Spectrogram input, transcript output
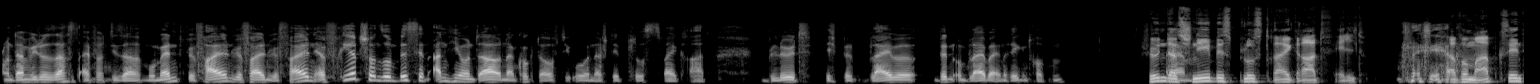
Und dann, wie du sagst, einfach dieser Moment, wir fallen, wir fallen, wir fallen. Er friert schon so ein bisschen an hier und da und dann guckt er auf die Uhr und da steht plus zwei Grad. Blöd. Ich bin, bleibe, bin und bleibe ein Regentropfen. Schön, dass ähm, Schnee bis plus drei Grad fällt. ja. Davon mal abgesehen.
